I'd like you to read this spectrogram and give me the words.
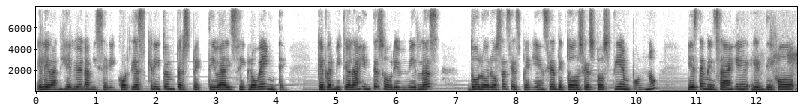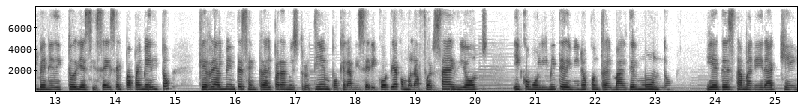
el Evangelio de la Misericordia escrito en perspectiva del siglo XX, que permitió a la gente sobrevivir las dolorosas experiencias de todos estos tiempos, ¿no? Y este mensaje eh, dijo Benedicto XVI, el Papa emérito, que es realmente central para nuestro tiempo, que la misericordia como la fuerza de Dios y como límite divino contra el mal del mundo, y es de esta manera que,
